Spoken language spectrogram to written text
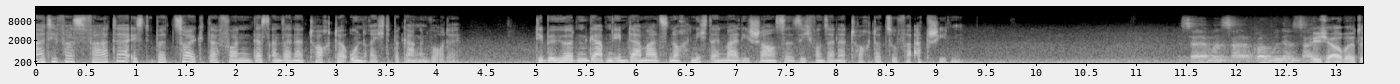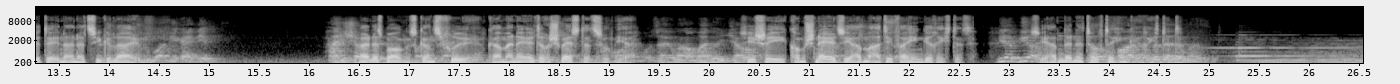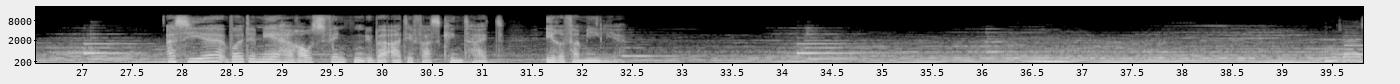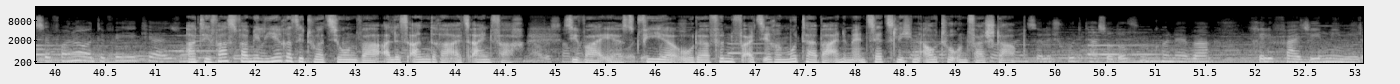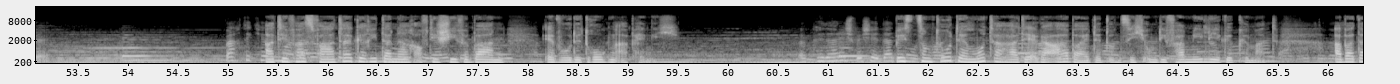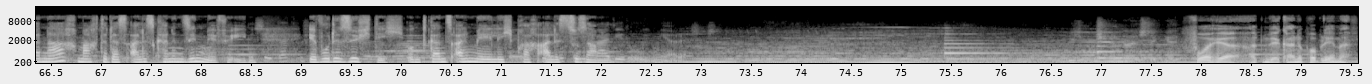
Atifas Vater ist überzeugt davon, dass an seiner Tochter Unrecht begangen wurde. Die Behörden gaben ihm damals noch nicht einmal die Chance, sich von seiner Tochter zu verabschieden. Ich arbeitete in einer Ziegelei. Eines Morgens ganz früh kam meine ältere Schwester zu mir. Sie schrie, komm schnell, sie haben Atifa hingerichtet. Sie haben deine Tochter hingerichtet. Asier wollte mehr herausfinden über Atifas Kindheit, ihre Familie. Atifas familiäre Situation war alles andere als einfach. Sie war erst vier oder fünf, als ihre Mutter bei einem entsetzlichen Autounfall starb. Atifas Vater geriet danach auf die schiefe Bahn. Er wurde drogenabhängig. Bis zum Tod der Mutter hatte er gearbeitet und sich um die Familie gekümmert. Aber danach machte das alles keinen Sinn mehr für ihn. Er wurde süchtig und ganz allmählich brach alles zusammen. Vorher hatten wir keine Probleme.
